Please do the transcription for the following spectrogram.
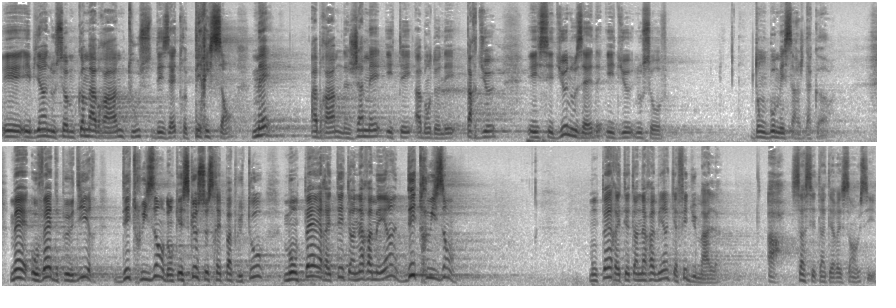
Et eh bien, nous sommes comme Abraham, tous des êtres périssants. Mais Abraham n'a jamais été abandonné par Dieu. Et c'est Dieu nous aide et Dieu nous sauve. Donc beau message, d'accord. Mais Oved peut dire détruisant. Donc est-ce que ce serait pas plutôt mon père était un araméen détruisant? Mon père était un araméen qui a fait du mal. Ah, ça c'est intéressant aussi.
